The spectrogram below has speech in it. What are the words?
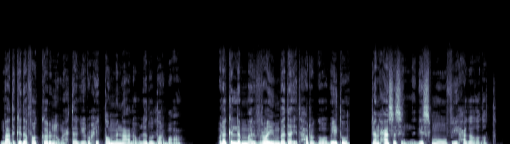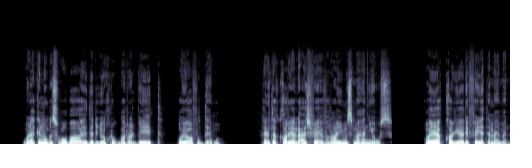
بعد كده فكر إنه محتاج يروح يطمن على ولاده الأربعة. ولكن لما إفرايم بدأ يتحرك جوه بيته كان حاسس إن جسمه فيه حاجة غلط ولكنه بصعوبة قدر يخرج بره البيت ويقف قدامه. كانت القرية اللي عاش فيها إفرايم اسمها نيوس وهي قرية ريفية تماما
